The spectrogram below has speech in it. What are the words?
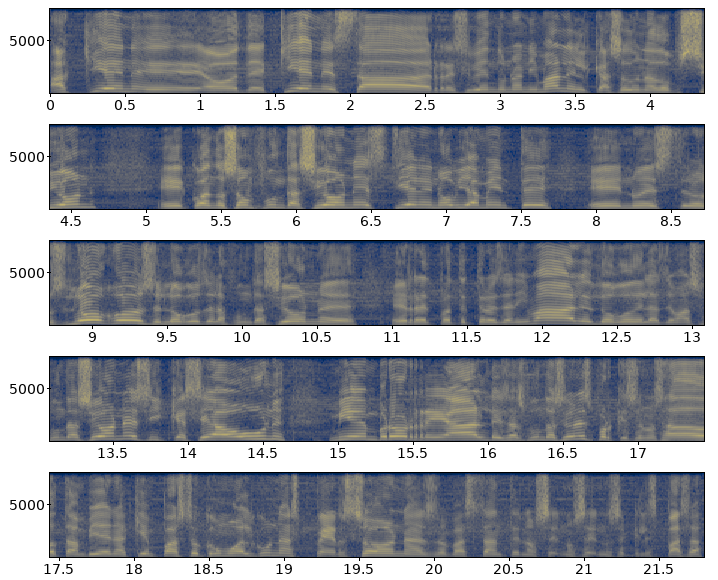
a quién eh, o de quién está recibiendo un animal en el caso de una adopción. Eh, cuando son fundaciones, tienen obviamente eh, nuestros logos, logos de la Fundación Red Protectores de Animales, logo de las demás fundaciones y que sea un miembro real de esas fundaciones porque se nos ha dado también aquí en Pasto como algunas personas bastante, no sé, no sé, no sé qué les pasa,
